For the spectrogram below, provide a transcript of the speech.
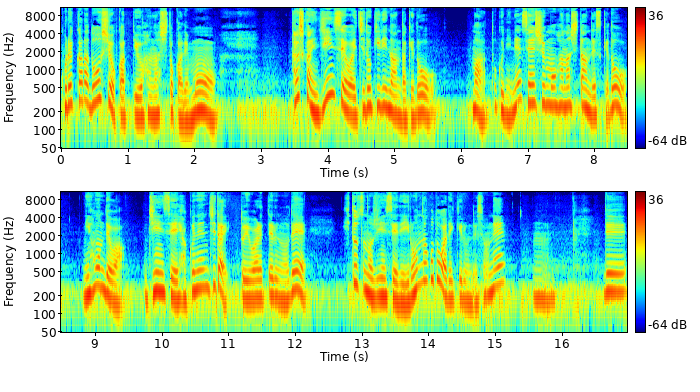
これからどうしようかっていう話とかでも、確かに人生は一度きりなんだけど、まあ特にね、先週もお話したんですけど、日本では人生100年時代と言われてるので、一つの人生でいろんなことができるんですよね。うん。で、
